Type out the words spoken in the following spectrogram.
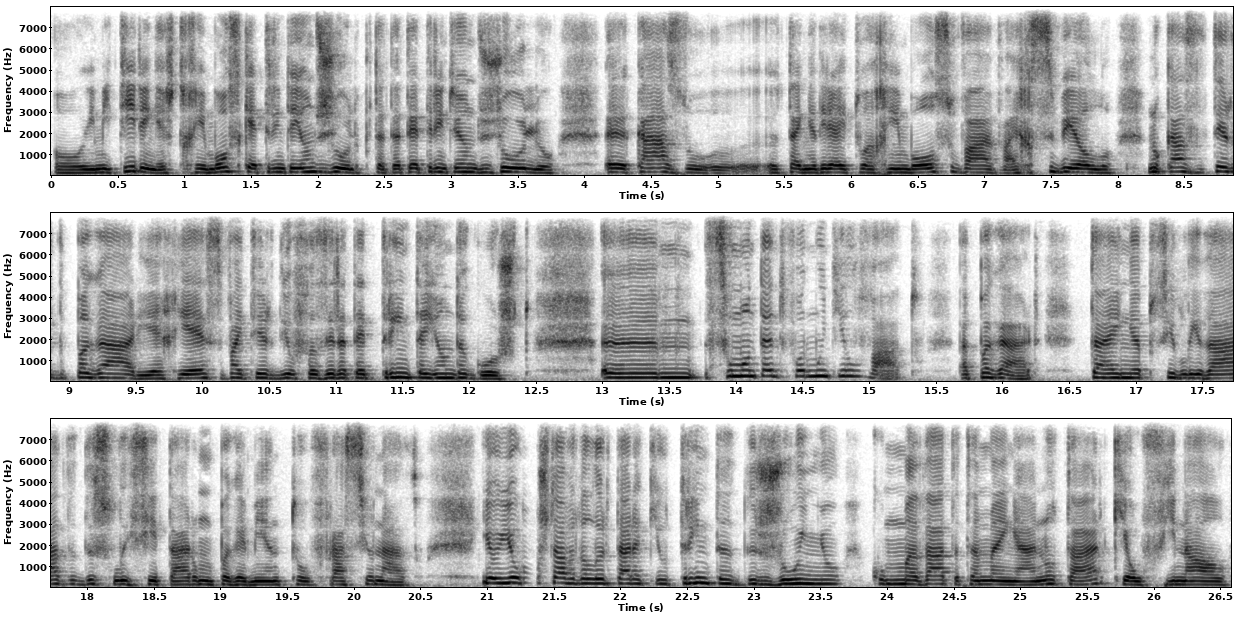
ou emitirem este reembolso, que é 31 de julho. Portanto, até 31 de julho, uh, caso eh, tenha direito a reembolso, vai, vai recebê-lo. No caso de ter de pagar IRS, vai ter de o fazer até 31 de agosto. Uh, se o montante for muito elevado a pagar, tem a possibilidade de solicitar um pagamento fracionado. Eu, eu gostava de alertar aqui o 30 de junho como uma data também a anotar, que é o final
